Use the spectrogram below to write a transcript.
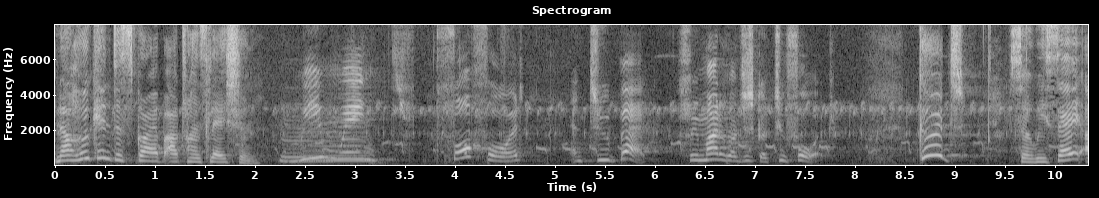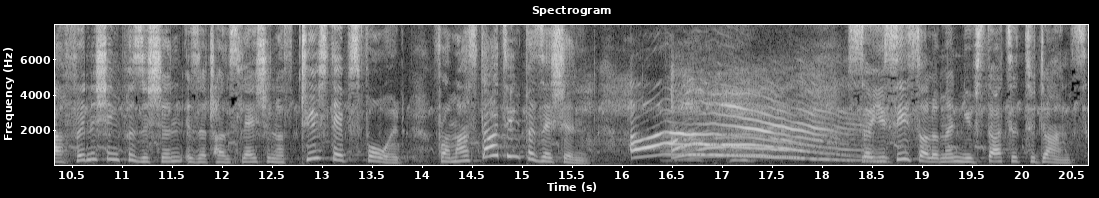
Now, who can describe our translation? We went four forward and two back, so we might as well just go two forward. Good. So we say our finishing position is a translation of two steps forward from our starting position. So you see, Solomon, you've started to dance.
